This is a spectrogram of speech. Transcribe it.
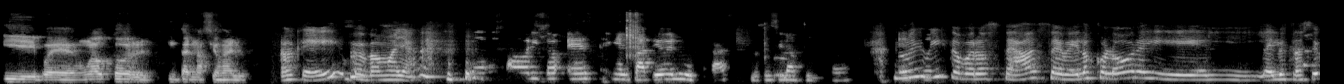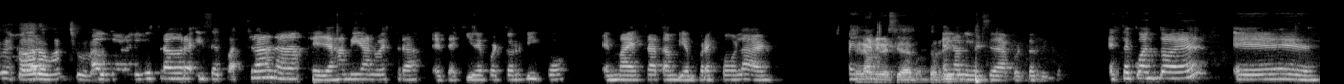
y pues un autor internacional. Ok, pues vamos allá. Mi favorito es En el patio de Lucas, no sé si lo has visto. No lo he visto, pero está, se ve los colores y la ilustración está de lo más chula. Autora ilustradora Isel Pastrana, ella es amiga nuestra, es de aquí de Puerto Rico, es maestra también preescolar. en la este Universidad de Puerto Rico. En la Universidad de Puerto Rico. Este cuento es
